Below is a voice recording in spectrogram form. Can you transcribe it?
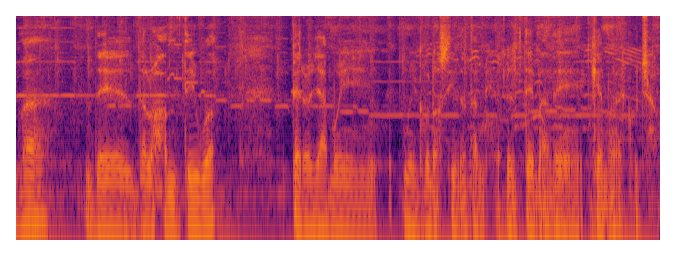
Tema de, de los antiguos, pero ya muy, muy conocido también, el tema de que hemos escuchado.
